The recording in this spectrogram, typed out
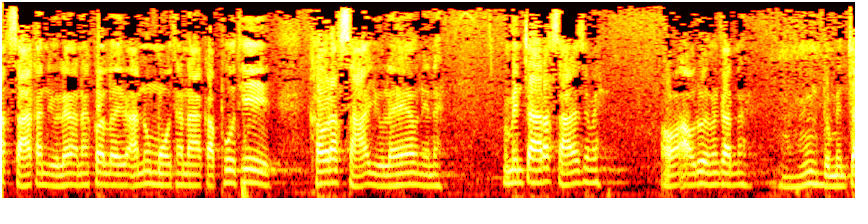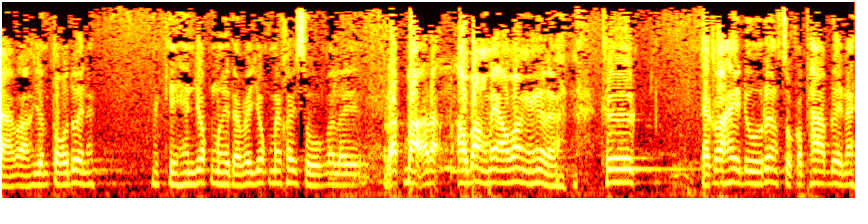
รักษากันอยู่แล้วนะก็เลยอนุโมทนากับผู้ที่เขารักษาอยู่แล้วเนี่ยนะมันเป็นจารักษาแล้วใช่ไหมอ๋อเอาด้วยเหมือนกันนะดูเป็นจาก็ยมโตด้วยนะเมื่อกี้เห็นยกมือแต่ว่ายกไม่ค่อยสูงก็เลย รักบะเอาบ้างไม่เอาบ้างอย่างเงี้ยเลยคือแต่ก็ให้ดูเรื่องสุขภาพด้วยนะ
